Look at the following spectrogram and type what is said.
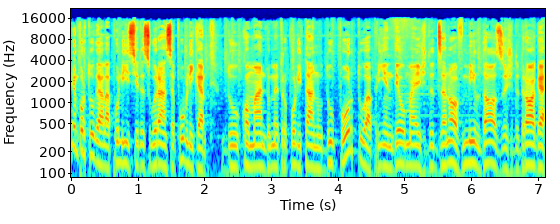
Em Portugal, a Polícia de Segurança Pública do Comando Metropolitano do Porto apreendeu mais de 19 mil doses de droga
